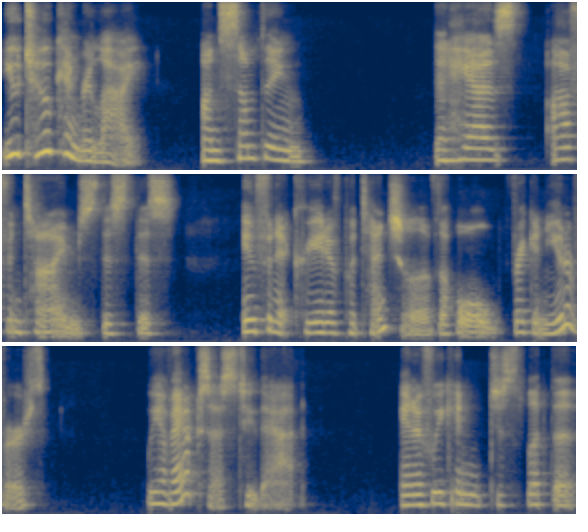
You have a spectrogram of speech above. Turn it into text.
You too can rely on something that has oftentimes this, this infinite creative potential of the whole freaking universe. We have access to that. And if we can just let the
